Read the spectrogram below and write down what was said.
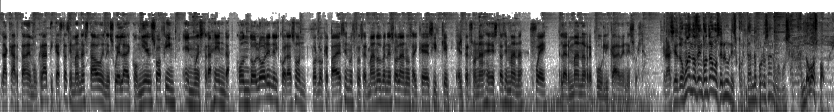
la Carta Democrática. Esta semana ha estado Venezuela de comienzo a fin en nuestra agenda, con dolor en el corazón por lo que padecen nuestros hermanos venezolanos. Hay que decir que el personaje de esta semana fue la hermana República de Venezuela. Gracias, don Juan. Nos encontramos el lunes cortando por Lozano. Vamos cerrando Voz Populi.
